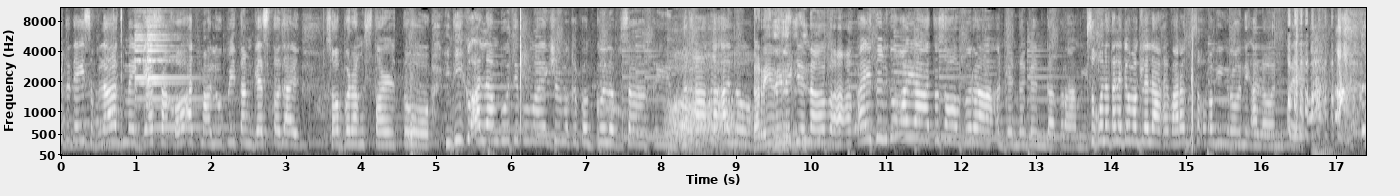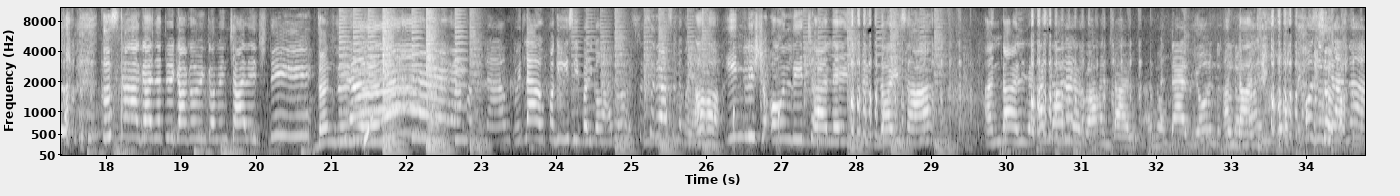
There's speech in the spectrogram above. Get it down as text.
for today's vlog, may guest ako at malupit ang guest to dahil sobrang star to. Hindi ko alam, buti pumayag siya makipag-collab sa akin. Nakakaano. Naririnig yun na ba? Idol ko kaya to sobra. Ang ganda-ganda, promise. Gusto ko na talaga maglalaki. Parang gusto ko maging Ronnie Alonte. Tapos na agad at may gagawin kaming challenge ni... Dandan Wait lang, pag-iisipan ko. Ano, seryoso na ba yan? Oo, English only challenge with Loisa. Andalya. Andalya ba? Andal. Ano? Andalyo, ano to Andalyo. naman? Ako, Zuliana.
